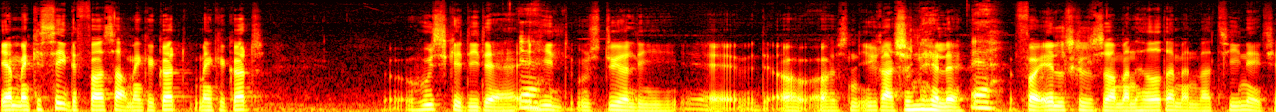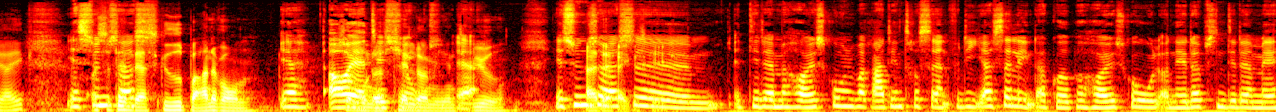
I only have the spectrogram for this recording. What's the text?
ja, man kan se det for sig, og man kan godt, man kan godt huske de der Ja. ja. helt ustyrlige øh, og, og sådan irrationelle Ja. forelskelser, man havde, da man var teenager, ikke? Jeg og synes så den også, der skide barnevogn, ja, oh, åh, som ja, hun det er også om i Ja. interviewet. Jeg synes Ja, det også, rigtig øh, at det der med højskolen var ret interessant, fordi jeg er selv en, der har gået på højskole, og netop sådan det der med,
